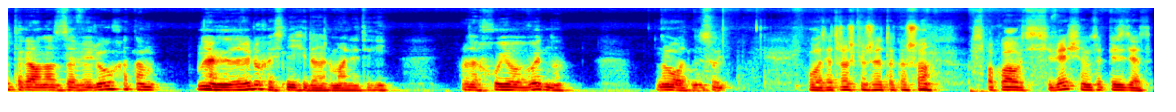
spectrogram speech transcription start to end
Вот, короче, така у нас завірюха там. Ну, як не завірюха, сніг іде нормальний такий. Правда, хуйово видно. Ну от, не суть. От, я трошки вже тільки що спакував ці всі вещи, ну це піздець.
